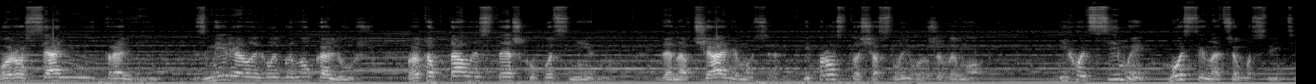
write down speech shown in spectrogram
по росянній траві, зміряли глибину калюш, протоптали стежку по снігу, де навчаємося і просто щасливо живемо. І хоч всі ми гості на цьому світі,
